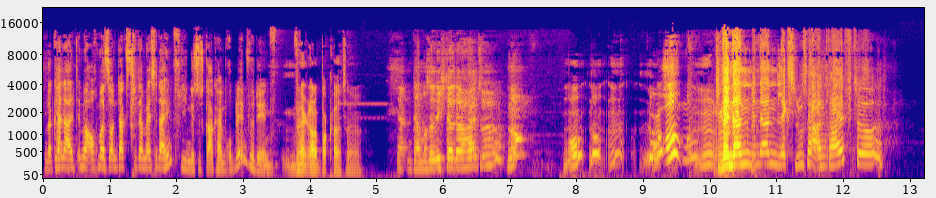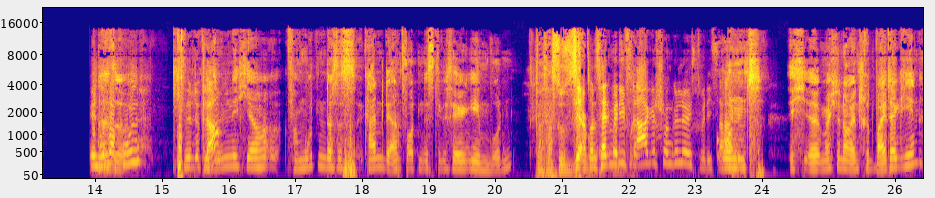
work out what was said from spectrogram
Und da kann er halt immer auch mal sonntags zu der Messe dahin fliegen, das ist gar kein Problem für den. Wenn er gerade Bock hatte. Ja, da muss er sich da, da halt, äh, ne? Oh, no, mm, no. Oh, Mm. Wenn dann, wenn dann Lex Luthor angreift, äh, in Also- Liverpool, Ich würde Klar. persönlich ja vermuten, dass es keine der Antworten ist, die bisher gegeben wurden. Das hast du sehr gut Sonst hätten wir die. Frage schon gelöst, würde ich sagen. Und ich äh, möchte noch einen Schritt weitergehen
